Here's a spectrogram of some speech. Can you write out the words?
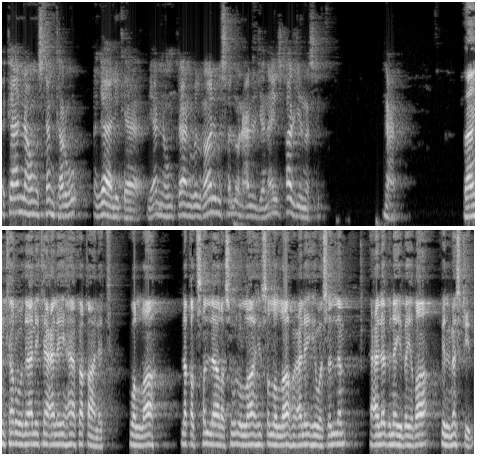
فكأنهم استنكروا ذلك لأنهم كانوا بالغالب يصلون على الجنائز خارج المسجد. نعم. فأنكروا ذلك عليها فقالت والله لقد صلى رسول الله صلى الله عليه وسلم على ابني بيضاء في المسجد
